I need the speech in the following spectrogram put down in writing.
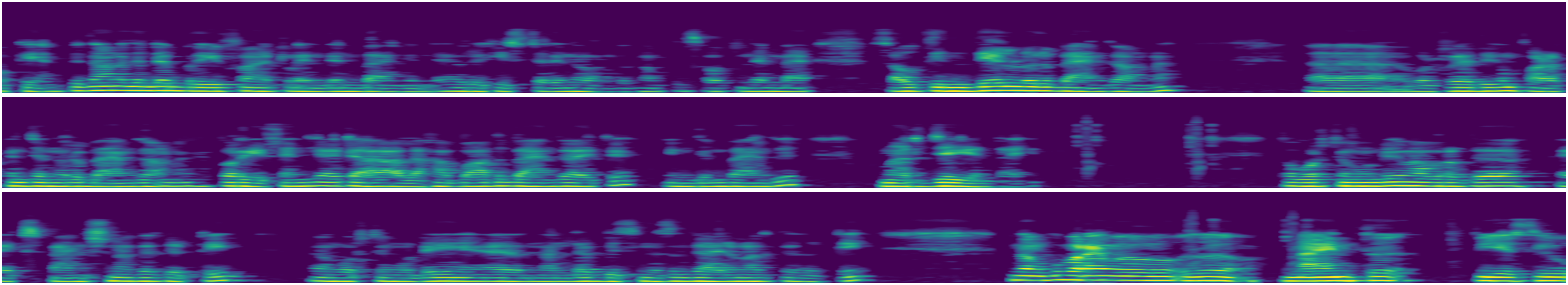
ഓക്കെ അപ്പോൾ ഇതാണ് ഇതിന്റെ ബ്രീഫ് ആയിട്ടുള്ള ഇന്ത്യൻ ബാങ്കിന്റെ ഒരു ഹിസ്റ്ററി എന്ന് പറയുന്നത്. നമുക്ക് സൗത്ത് ഇന്ത്യൻ സൗത്ത് ഇന്ത്യയിലുള്ള ഒരു ബാങ്കാണ് വളരെയധികം പഴക്കം ചെന്ന ഒരു ബാങ്കാണ് ഇപ്പോൾ റീസെന്റ്ലി ആയിട്ട് അലഹബാദ് ബാങ്ക് ആയിട്ട് ഇന്ത്യൻ ബാങ്ക് മെർജ് ചെയ്യുണ്ടായി അപ്പോൾ കുറച്ചും കൂടി അവർക്ക് എക്സ്പാൻഷൻ ഒക്കെ കിട്ടി. കുറച്ചും കൂടി നല്ല ബിസിനസ്സും കാര്യങ്ങളൊക്കെ കിട്ടി. നമുക്ക് പറയാം ninth P S U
